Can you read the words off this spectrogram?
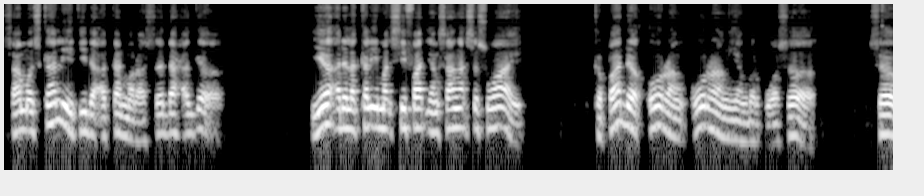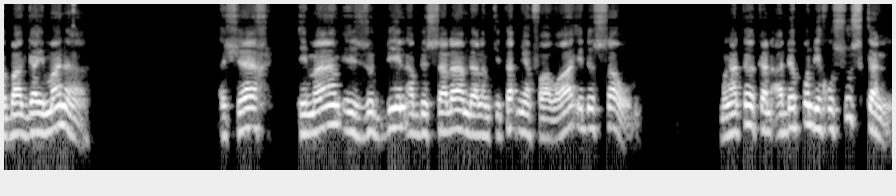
sama sekali tidak akan merasa dahaga. Ia adalah kalimat sifat yang sangat sesuai kepada orang-orang yang berpuasa. Sebagaimana Syekh Imam Izzuddin Abdul Salam dalam kitabnya Fawaidus Saum mengatakan ada pun dikhususkan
